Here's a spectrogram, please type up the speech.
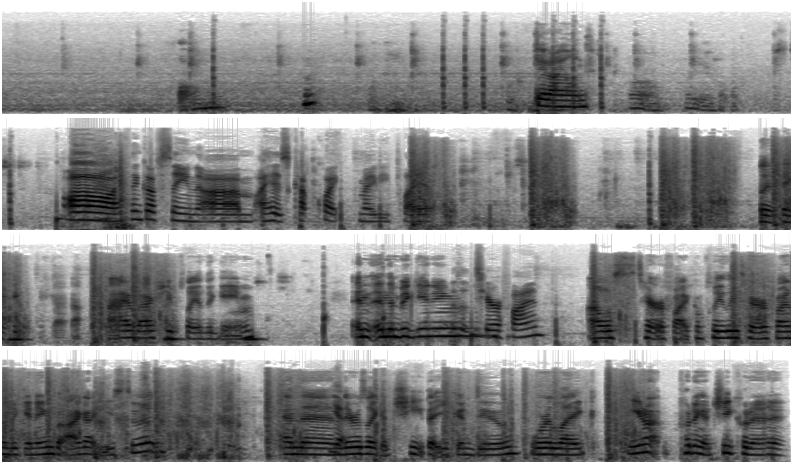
Dead Island. oh, what are you talking Oh, I think I've seen, um, iHasCupquake maybe play it. I've actually played the game. And in the beginning, Is it terrifying? I was terrified, completely terrified in the beginning, but I got used to it. And then Yeah. there was like a cheat that you can do where like you're not putting a cheat code in it.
